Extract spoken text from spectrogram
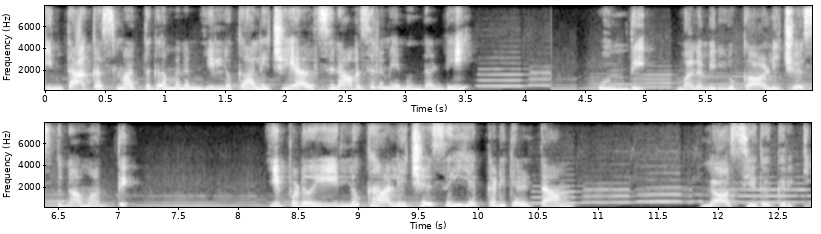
ఇంత అకస్మాత్తుగా మనం ఇల్లు ఖాళీ చేయాల్సిన అవసరమేముందండి? ఉంది మనం ఇల్లు ఖాళీ చేస్తున్నాం అంతే. ఇప్పుడు ఈ ఇల్లు ఖాళీ చేసి ఎక్కడికెళ్తాం? లాస్య దగ్గరికి.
